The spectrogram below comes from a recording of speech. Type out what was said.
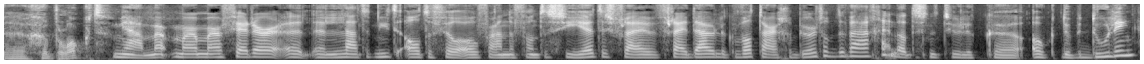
uh, geblokt. Ja, maar, maar, maar verder uh, laat het niet al te veel over aan de fantasie. Hè? Het is vrij, vrij duidelijk wat daar gebeurt op de wagen. En dat is natuurlijk uh, ook de bedoeling.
